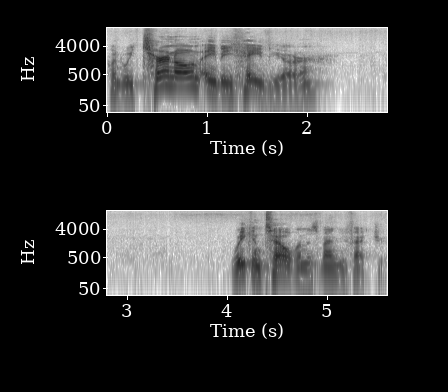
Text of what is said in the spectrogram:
when we turn on a behavior, we can tell when it's manufactured.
